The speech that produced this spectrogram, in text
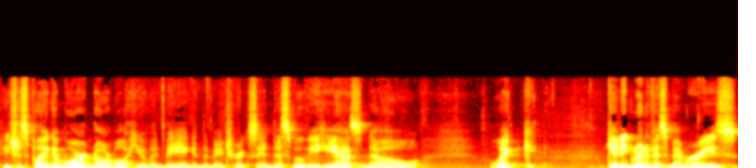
He's just playing a more normal human being in the Matrix. In this movie, he has no like getting rid of his memories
